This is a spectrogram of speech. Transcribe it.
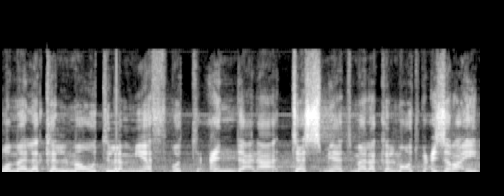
وملك الموت لم يثبت عندنا تسمية ملك الموت بعزرائيل.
